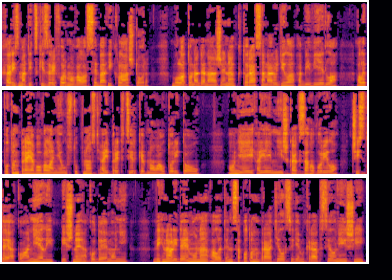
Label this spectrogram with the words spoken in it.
charizmaticky zreformovala seba i kláštor. Bola to nadaná žena, ktorá sa narodila, aby viedla, ale potom prejavovala neústupnosť aj pred cirkevnou autoritou. O nej a jej mníškach sa hovorilo čisté ako anieli, pyšné ako démoni. Vyhnali démona, ale ten sa potom vrátil sedemkrát silnejší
